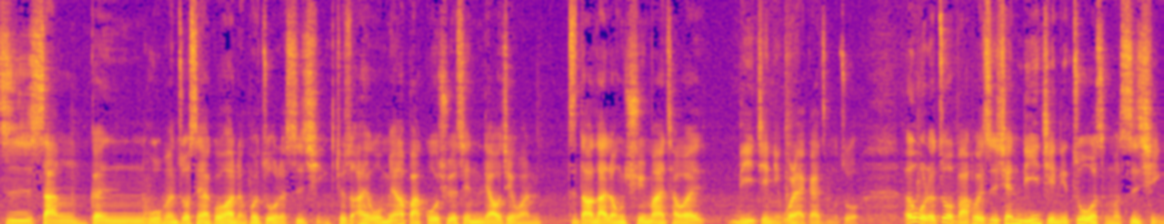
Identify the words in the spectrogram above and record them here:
智商跟我们做生涯规划人会做的事情，就是哎，我们要把过去的事情了解完，知道来龙去脉，才会理解你未来该怎么做。而我的做法会是先理解你做什么事情，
